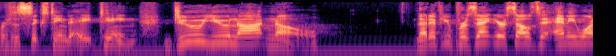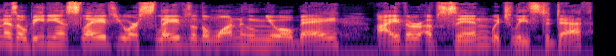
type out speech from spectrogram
verses 16 to 18. Do you not know that if you present yourselves to anyone as obedient slaves, you are slaves of the one whom you obey, either of sin, which leads to death,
